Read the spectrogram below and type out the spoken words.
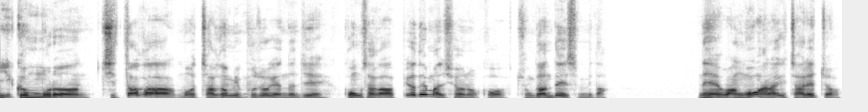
이 건물은 짓다가 뭐 자금이 부족했는지 공사가 뼈대만 세워놓고 중단돼 있습니다. 네, 완공 안 하기 잘했죠.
